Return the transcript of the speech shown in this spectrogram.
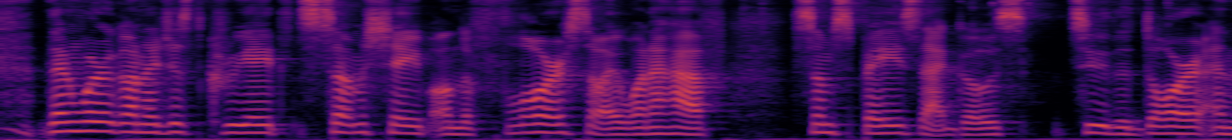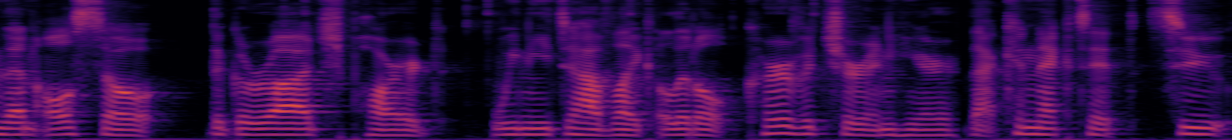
then we're gonna just create some shape on the floor so I want to have some space that goes to the door and then also the garage part. We need to have like a little curvature in here that connect it to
